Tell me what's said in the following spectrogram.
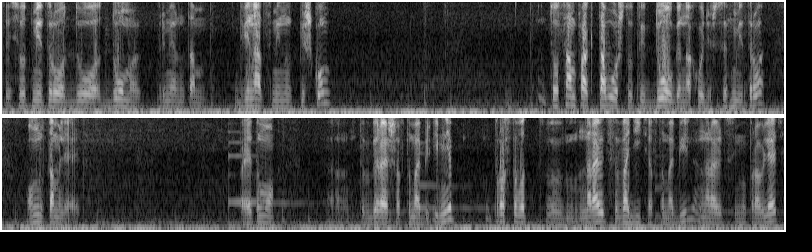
то есть от метро до дома примерно там 12 минут пешком, то сам факт того, что ты долго находишься в метро, он утомляет. Поэтому э, ты выбираешь автомобиль. И мне просто вот э, нравится водить автомобиль, нравится им управлять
